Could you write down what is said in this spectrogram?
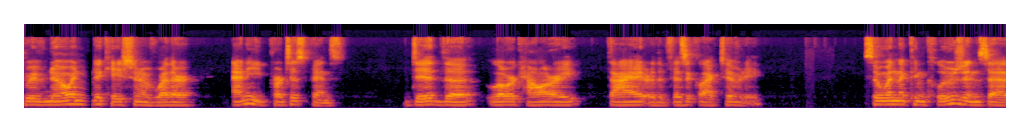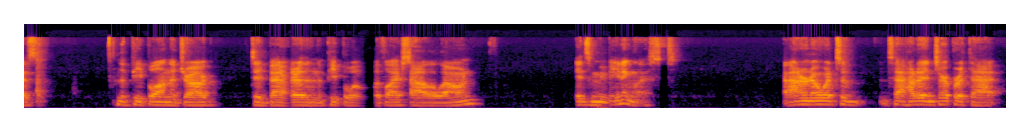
So we have no indication of whether any participants did the lower calorie diet or the physical activity. So when the conclusion says the people on the drug did better than the people with lifestyle alone, it's meaningless. I don't know what to, to how to interpret that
